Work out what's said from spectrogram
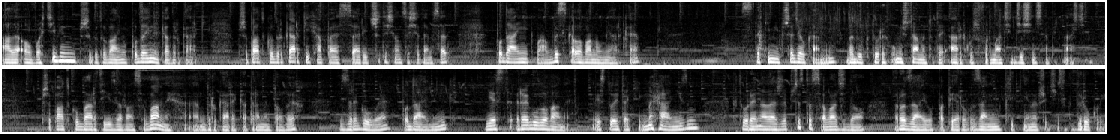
ale o właściwym przygotowaniu podajnika drukarki. W przypadku drukarki HPS serii 3700 Podajnik ma wyskalowaną miarkę z takimi przedziałkami, według których umieszczamy tutaj arkusz w formacie 10 na 15 W przypadku bardziej zaawansowanych e, drukarek atramentowych z reguły podajnik jest regulowany. Jest tutaj taki mechanizm, który należy przystosować do rodzaju papieru, zanim klikniemy przycisk drukuj.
